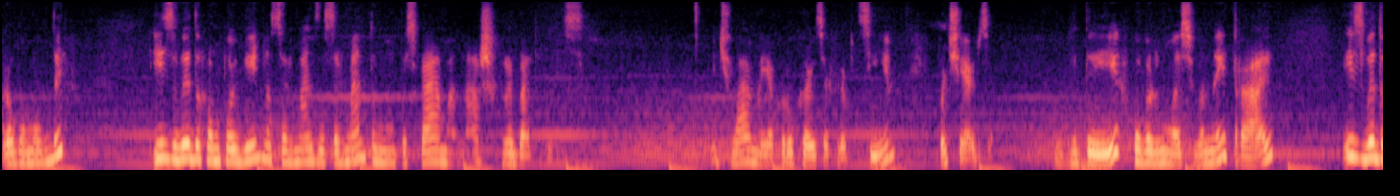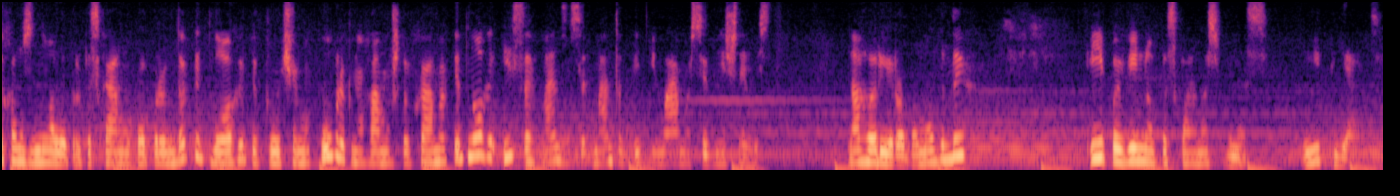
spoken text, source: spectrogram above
Робимо вдих. І з видихом повільно, сегмент за сегментом, ми опускаємо наш хребет вниз. Відчуваємо, як рухаються хребці по черзі. Вдих, повернулася в нейтраль. І з видихом знову притискаємо поперек до підлоги, підкручуємо кубрик, ногами штовхаємо підлоги і сегмент за сегментом піднімаємо сіднічне місце. На горі робимо вдих і повільно опускаємось вниз. І п'ять.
